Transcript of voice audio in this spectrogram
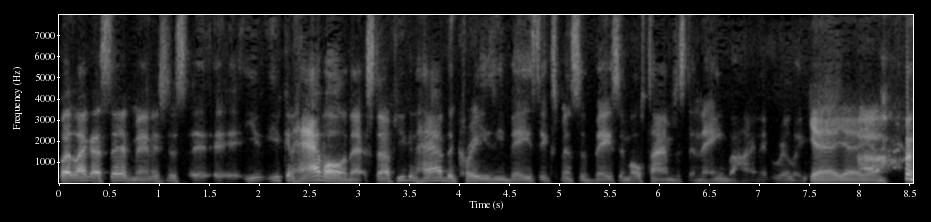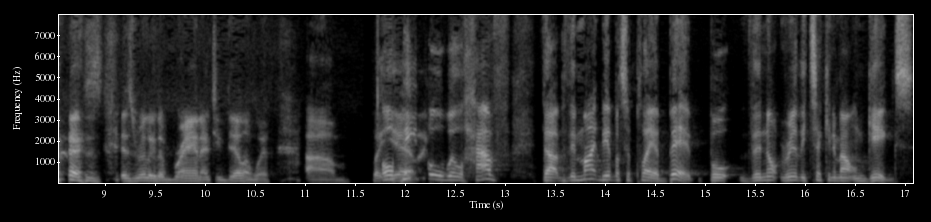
But like I said, man, it's just it, it, you you can have all of that stuff. You can have the crazy bass, the expensive bass, and most times it's the name behind it. Really, yeah, yeah, yeah. Uh, it's, it's, really the brand that you're dealing with. Um, but or yeah, people like, will have that they might be able to play a bit, but they're not really taking them out on gigs.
